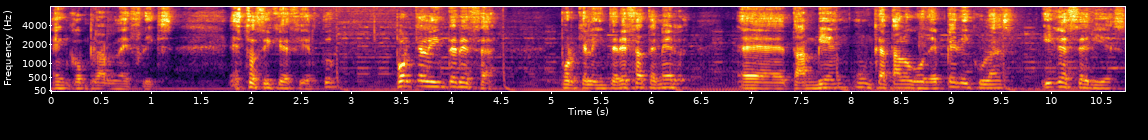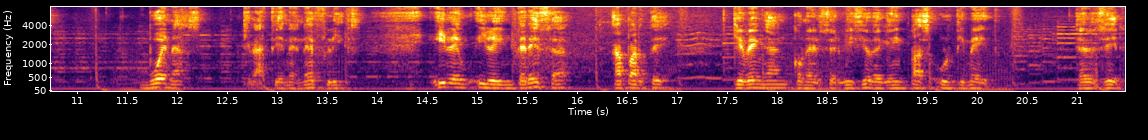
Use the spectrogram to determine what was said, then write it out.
en comprar Netflix. Esto sí que es cierto. ¿Por qué le interesa? Porque le interesa tener eh, también un catálogo de películas y de series buenas, que las tiene Netflix, y le, y le interesa, aparte, que vengan con el servicio de Game Pass Ultimate. Es decir,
